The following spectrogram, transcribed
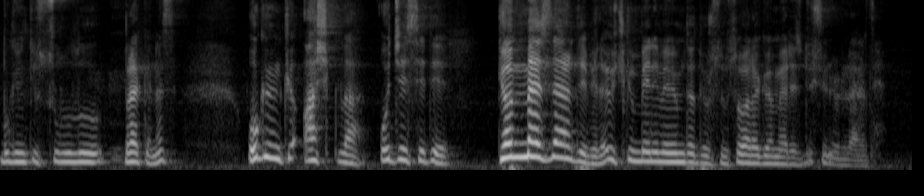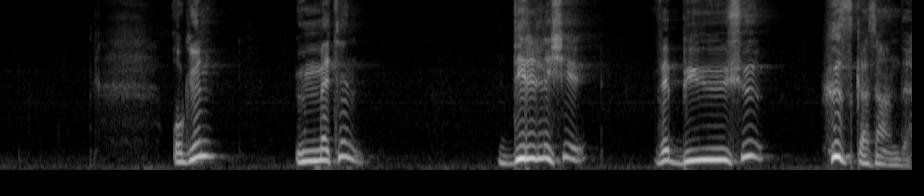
Bugünkü sululuğu bırakınız. O günkü aşkla o cesedi gömmezlerdi bile. Üç gün benim evimde dursun sonra gömeriz düşünürlerdi. O gün ümmetin dirilişi ve büyüyüşü hız kazandı.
